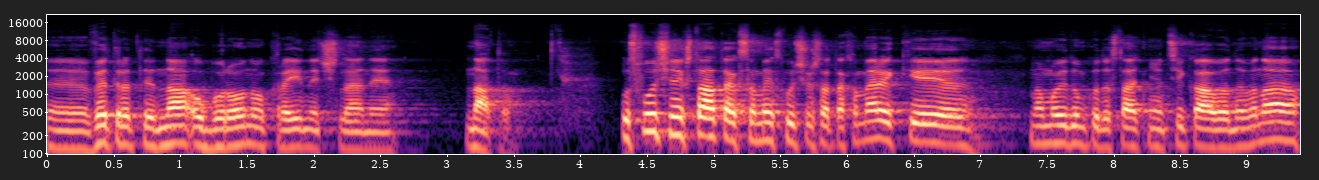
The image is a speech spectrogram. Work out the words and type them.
е, витрати на оборону країни-члени НАТО. У Сполучених Штатах, самих Сполучених Штатах Америки, на мою думку, достатньо цікава новина.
